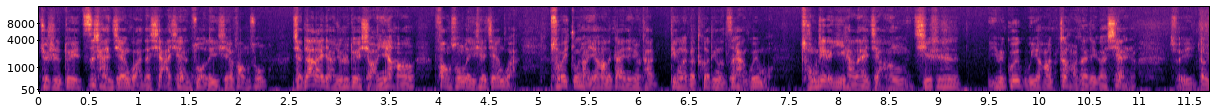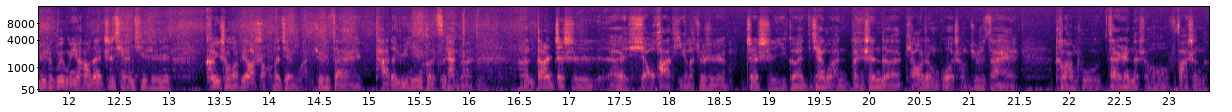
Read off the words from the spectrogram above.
就是对资产监管的下限做了一些放松。简单来讲，就是对小银行放松了一些监管。所以中小银行的概念，就是它定了个特定的资产规模。从这个意义上来讲，其实因为硅谷银行正好在这个线上，所以等于是硅谷银行在之前其实可以受到比较少的监管，就是在它的运营和资产端。嗯，当然这是呃小话题了，就是这是一个监管本身的调整过程，就是在特朗普在任的时候发生的。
